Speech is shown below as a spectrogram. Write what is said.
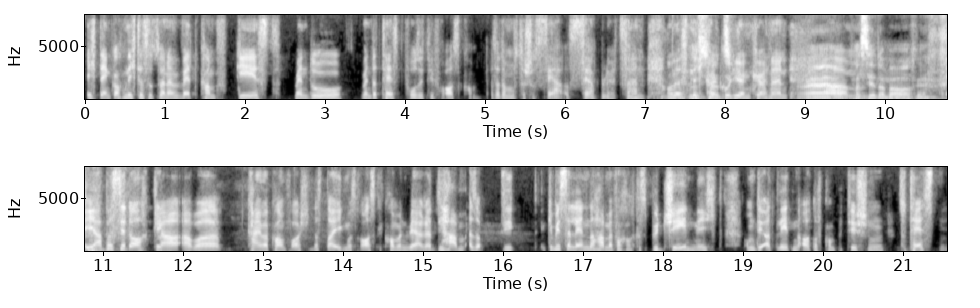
ich denke auch nicht, dass du zu einem Wettkampf gehst, wenn du wenn der Test positiv rauskommt. Also da musst du schon sehr, sehr blöd sein und es nicht kalkulieren können. Ja, ähm, passiert aber auch. Ja. ja, passiert auch, klar, aber kann ich mir kaum vorstellen, dass da irgendwas rausgekommen wäre. Die haben, also die gewisse Länder haben einfach auch das Budget nicht, um die Athleten out of competition zu testen.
